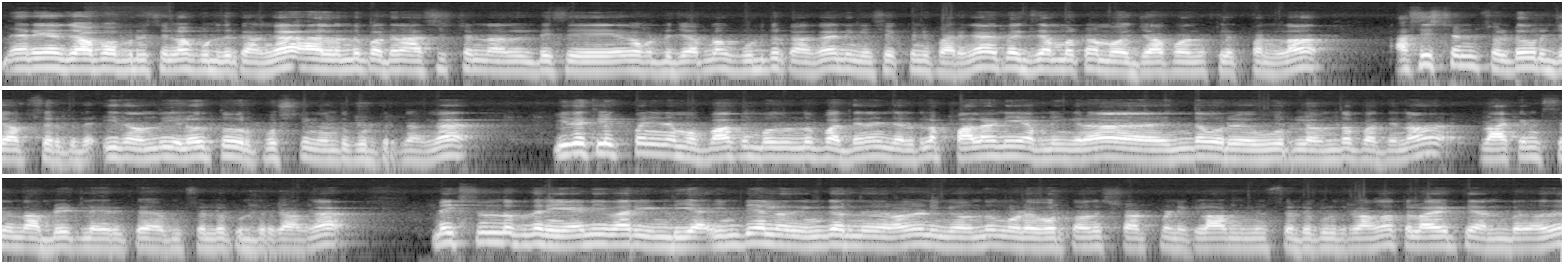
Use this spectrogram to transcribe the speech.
நிறைய ஜாப் ஆப்பர்ச்சுனிட்டிலாம் கொடுத்துருக்காங்க. அதில் வந்து பார்த்தீங்கன்னா அசிஸ்டன்ட் அனாலிட்டிஸ் ஏகப்பட்ட ஜாப்லாம் கொடுத்துருக்காங்க. நீங்கள் செக் பண்ணி பாருங்கள் இப்போ எக்ஸாம்பிளுக்கு நம்ம ஜாப் வந்து கிளிக் பண்ணலாம். அசிஸ்டன்ட் சொல்லிட்டு ஒரு ஜாப்ஸ் இருக்குது. இதை வந்து எழுபத்தோரு போஸ்டிங் வந்து கொடுத்துருக்காங்க. இதை கிளிக் பண்ணி நம்ம பார்க்கும்போது வந்து பார்த்தீங்கன்னா இந்த இடத்துல பழனி அப்படிங்கிற இந்த ஒரு ஊரில் வந்து பார்த்தீங்கன்னா வேக்கன்சி வந்து அப்டேட்டில் இருக்குது அப்படின்னு சொல்லி கொடுத்துருக்காங்க. நெக்ஸ்ட் வந்து பார்த்தீங்கன்னா எனிவேர் இந்தியா இந்தியாவில் எங்கே இருந்ததுனாலும் நீங்கள் வந்து உங்களோட ஒர்க்கை வந்து ஸ்டார்ட் பண்ணிக்கலாம் அப்படின்னு சொல்லி கொடுத்துருக்காங்க. தொள்ளாயிரத்தி ஐம்பது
